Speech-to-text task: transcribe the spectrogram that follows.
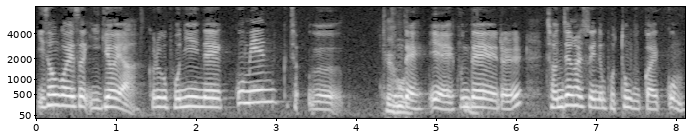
이 선거에서 이겨야, 그리고 본인의 꿈인 그, 그 개헌. 군대, 예, 군대를 전쟁할 수 있는 보통 국가의 꿈,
